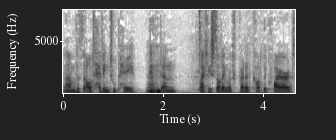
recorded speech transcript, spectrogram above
um, without having to pay. And mm-hmm. then likely starting with credit card required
